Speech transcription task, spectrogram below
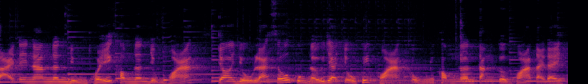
tại Tây Nam nên dụng thủy không nên dụng hỏa. Cho dù lá số của nữ gia chủ khuyết hỏa cũng không nên tăng cường hỏa tại đây.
